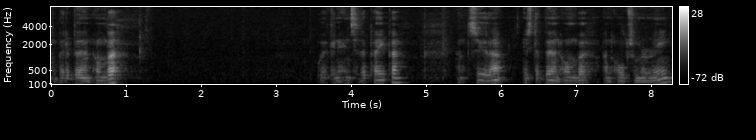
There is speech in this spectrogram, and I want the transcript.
a bit of burnt umber, working it into the paper, and to that is the burnt umber and ultramarine.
